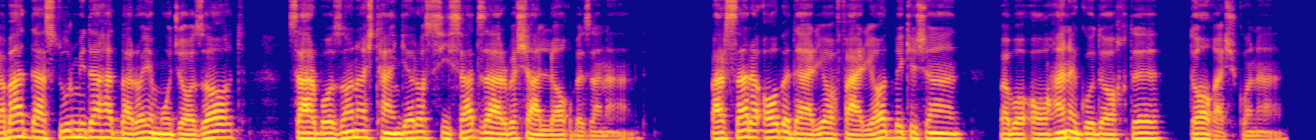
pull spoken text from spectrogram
و بعد دستور می دهد برای مجازات سربازانش تنگه را 300 ضربه شلاق بزنند. بر سر آب دریا فریاد بکشند و با آهن گداخته داغش کنند.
